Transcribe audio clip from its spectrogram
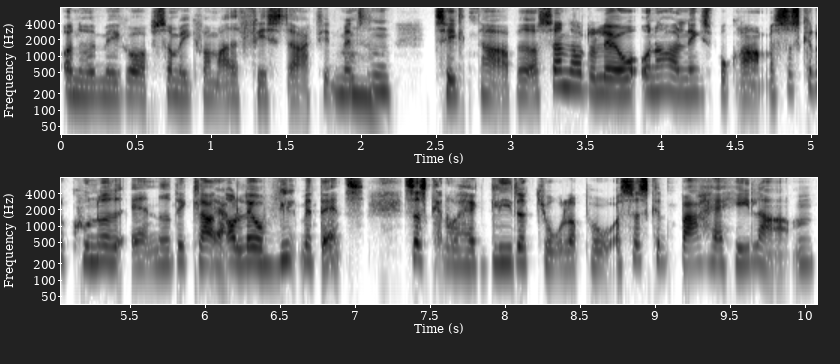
og noget makeup, som ikke var meget festagtigt, men Mhm. sådan tilknappet. Og så når du laver underholdningsprogrammer, så skal du kunne noget andet. Det er klart, ja. når du laver vild med dans, så skal du have glitterkjoler på, og så skal du bare have hele armen.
